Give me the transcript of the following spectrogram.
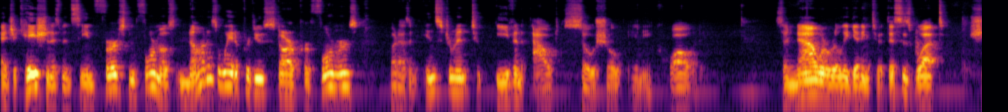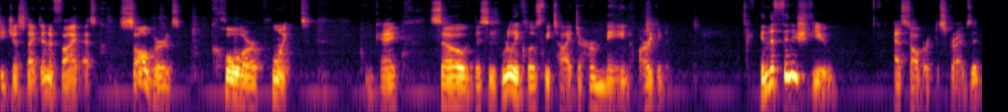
Education has been seen first and foremost not as a way to produce star performers, but as an instrument to even out social inequality. So now we're really getting to it. This is what she just identified as Sahlberg's core point. Okay, so this is really closely tied to her main argument. In the Finnish view, as Sahlberg describes it,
